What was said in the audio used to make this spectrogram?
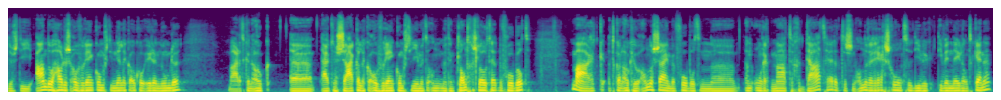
Dus die aandeelhoudersovereenkomst die Nelleke ook al eerder noemde. Maar het kan ook uit een zakelijke overeenkomst die je met een, met een klant gesloten hebt bijvoorbeeld. Maar het, kan ook heel anders zijn. Bijvoorbeeld een, een onrechtmatige daad. Hè. Dat is een andere rechtsgrond die we, die we in Nederland kennen.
